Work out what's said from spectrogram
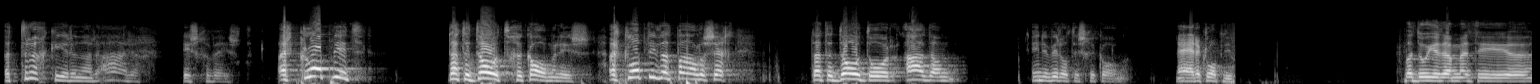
het terugkeren naar de aarde is geweest. Het klopt niet dat de dood gekomen is. Het klopt niet dat Paulus zegt dat de dood door Adam in de wereld is gekomen. Nee, dat klopt niet. Wat doe je dan met die, uh,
